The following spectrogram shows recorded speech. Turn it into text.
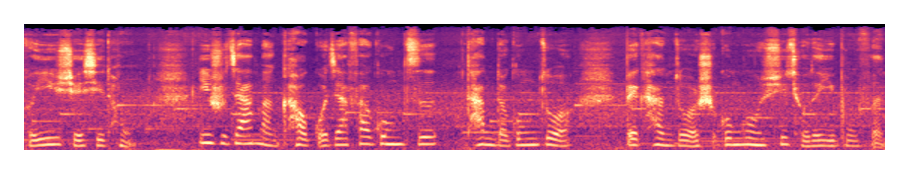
和医学系统。艺术家们靠国家发工资，他们的工作被看作是公共需求的一部分。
